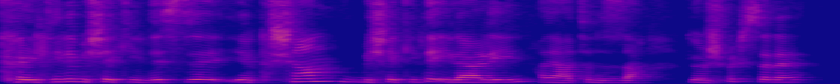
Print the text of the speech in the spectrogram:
kaliteli bir şekilde size yakışan bir şekilde ilerleyin hayatınızda. Görüşmek üzere.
